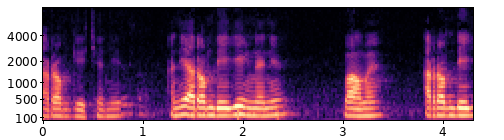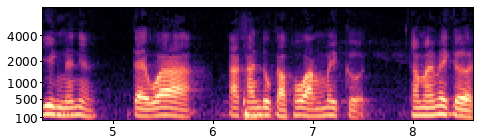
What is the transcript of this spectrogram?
อารมณ์กี่ชนิด อันนี้อารมณ์ดียิ่งนะเนี่ยว่าไหมอารมณ์ดียิ่งนะเนี่ย แต่ว่าอาคารตุกับผวังไม่เกิดทำไมไม่เกิด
